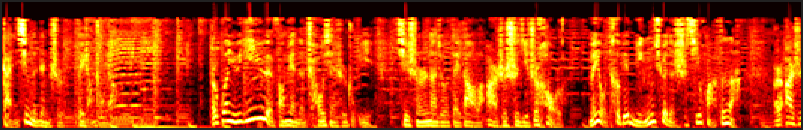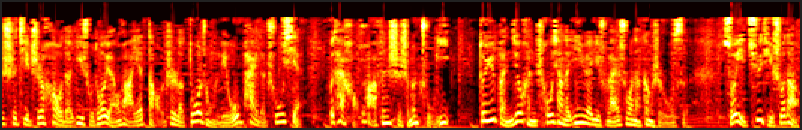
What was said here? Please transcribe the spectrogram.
感性的认知非常重要。而关于音乐方面的超现实主义，其实呢就得到了二十世纪之后了，没有特别明确的时期划分啊。而二十世纪之后的艺术多元化也导致了多种流派的出现，不太好划分是什么主义。对于本就很抽象的音乐艺术来说呢，更是如此。所以具体说到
